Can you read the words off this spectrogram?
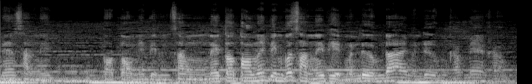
แม่สั่งในต่อต่อไม่เป็นสั่งในต่อต่อไม่เป็นก็สั่งในเพจเหมือนเดิมได้เหมือนเดิมครับแม่ครับ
